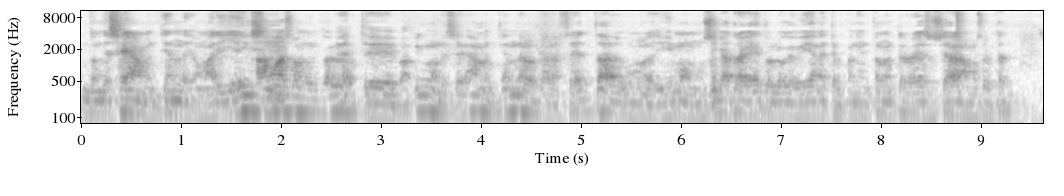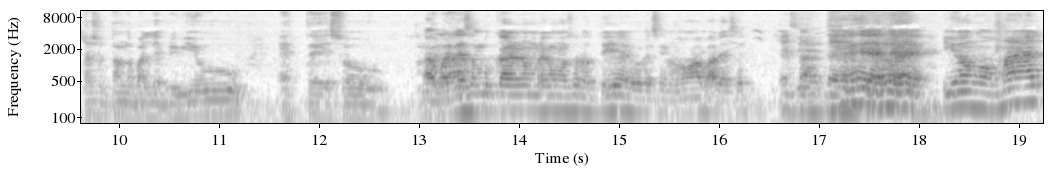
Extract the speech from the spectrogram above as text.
Donde sea, ¿me entiendes? Amari JC. Amazon Este, papi, donde sea, ¿me entiendes? Lo que la acepta, como le dijimos, música trae todo lo que viene, estén pendientes en nuestras redes sociales, vamos a estar soltando un par de preview, este, so... en Acuérdense en buscar el nombre como se los dije, porque si no, no va a aparecer. Exacto. Guión Omar,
